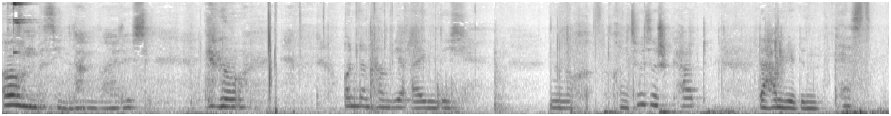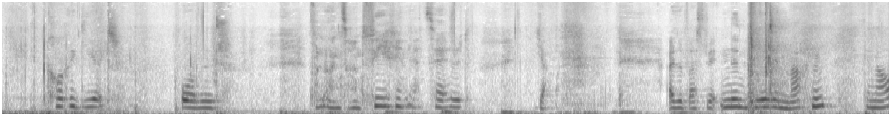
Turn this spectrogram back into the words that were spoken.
Oh, ein bisschen langweilig. Genau. Und dann haben wir eigentlich nur noch Französisch gehabt. Da haben wir den Test korrigiert und von unseren Ferien erzählt. Ja. Also was wir in den Ferien machen. Genau.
